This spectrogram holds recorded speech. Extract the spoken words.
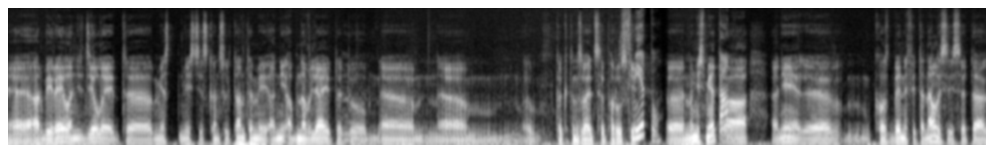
RB Rail, они делают вместе с консультантами, они обновляют эту, mm-hmm. как это называется по-русски? Смету? Ну, не смету, Там? а не, cost-benefit analysis, это,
